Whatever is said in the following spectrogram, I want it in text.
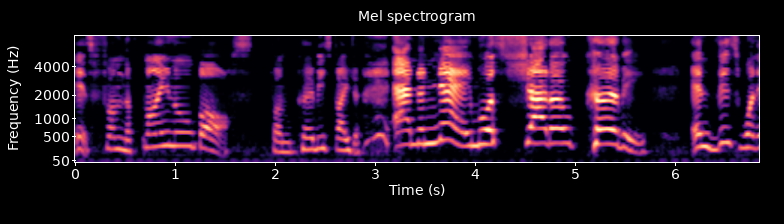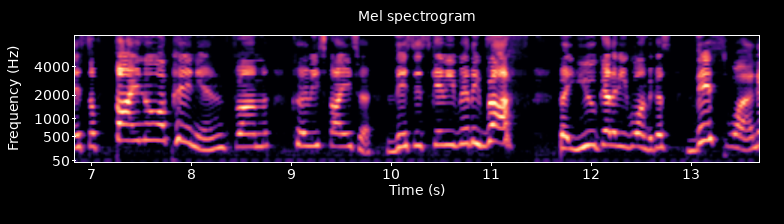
It's from the final boss from Kirby's Fighter. And the name was Shadow Kirby. And this one is the final opinion from Kirby's Fighter. This is gonna be really rough, but you gotta be one because this one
